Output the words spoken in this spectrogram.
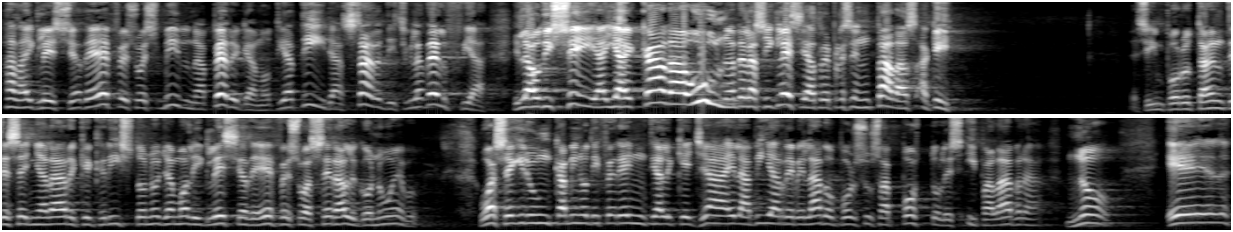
a la iglesia de Éfeso, Esmirna, Pérgamo, Tiatira, Sardis, Filadelfia y la Odisea y a cada una de las iglesias representadas aquí. Es importante señalar que Cristo no llamó a la iglesia de Éfeso a hacer algo nuevo o a seguir un camino diferente al que ya Él había revelado por sus apóstoles y palabra. No, Él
